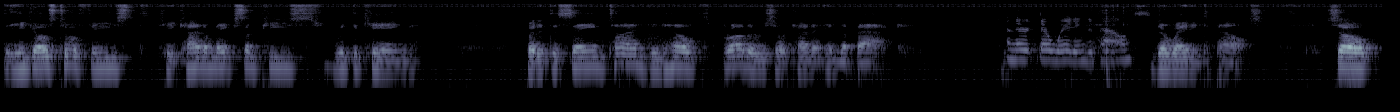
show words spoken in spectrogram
he goes to a feast. He kind of makes some peace with the king. But at the same time, Gunhild's brothers are kind of in the back. And they're they're waiting to pounce. They're waiting to pounce. So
